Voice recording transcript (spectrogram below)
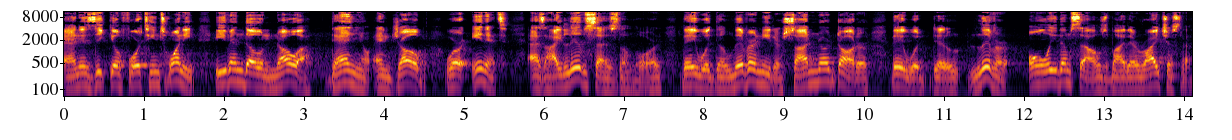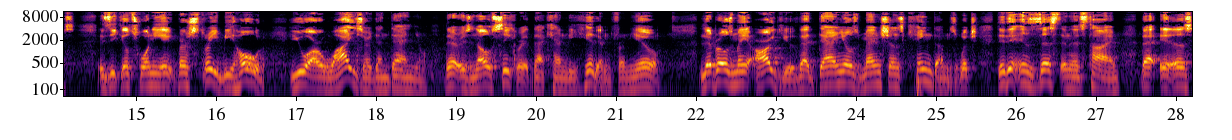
And Ezekiel 14:20, even though Noah, Daniel, and Job were in it, as I live, says the Lord, they would deliver neither son nor daughter, they would deliver only themselves by their righteousness. Ezekiel 28 verse 3, Behold, you are wiser than Daniel. There is no secret that can be hidden from you. Liberals may argue that Daniel's mentions kingdoms which didn't exist in his time. That is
